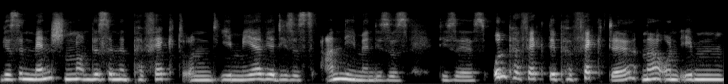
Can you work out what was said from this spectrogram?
wir sind Menschen und wir sind nicht perfekt. Und je mehr wir dieses annehmen, dieses, dieses Unperfekte, Perfekte, ne, und eben,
